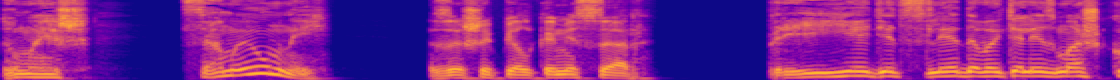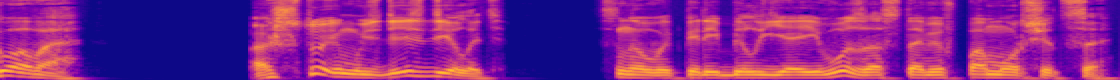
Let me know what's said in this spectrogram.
«Думаешь, самый умный?» — зашипел комиссар. «Приедет следователь из Машкова». «А что ему здесь делать?» Снова перебил я его, заставив поморщиться.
